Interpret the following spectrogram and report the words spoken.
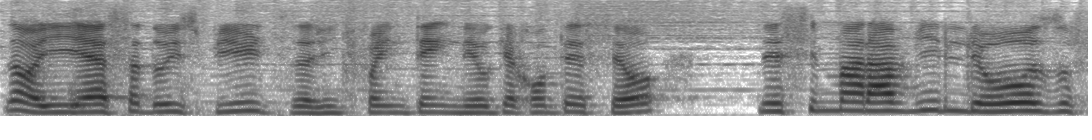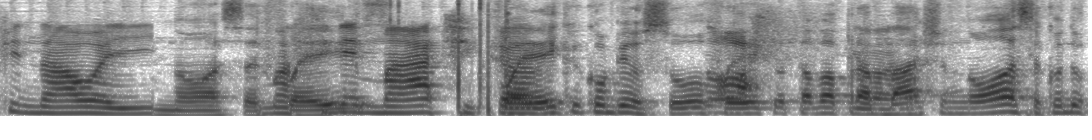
Não, e essa do Spirits, a gente foi entender o que aconteceu nesse maravilhoso final aí. Nossa, Uma foi aí, cinemática. foi aí que começou, foi aí que eu tava pra Nossa baixo. Nossa, quando,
